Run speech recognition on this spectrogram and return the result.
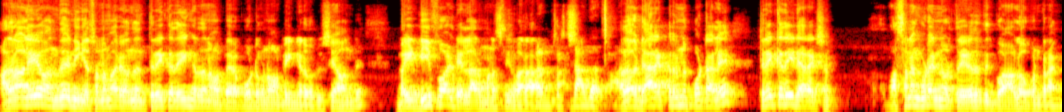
அதனாலேயே வந்து நீங்கள் சொன்ன மாதிரி வந்து திரைக்கதைங்கிறத நம்ம பேரை போட்டுக்கணும் அப்படிங்கிற ஒரு விஷயம் வந்து பை டிஃபால்ட் எல்லார் மனசுலையும் வர ஆரம்பிச்சிருச்சு. அதாவது டேரக்டர்னு போட்டாலே திரைக்கதை டைரக்ஷன் வசனம் கூட இன்னொருத்தர் எழுதுறதுக்கு அலோவ் பண்ணுறாங்க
